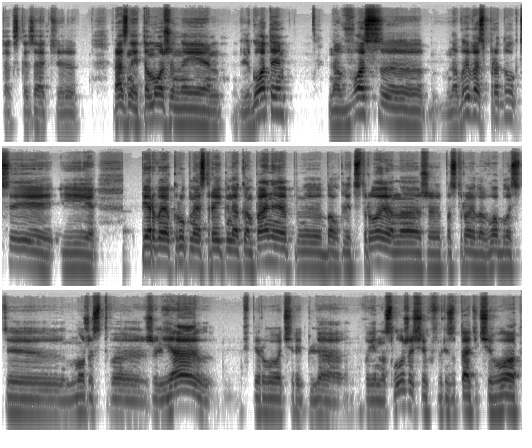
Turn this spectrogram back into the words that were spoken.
так сказать, э, разные таможенные льготы, на ввоз, э, на вывоз продукции. И первая крупная строительная компания э, Балтлитстрой, она же построила в области множество жилья, в первую очередь для военнослужащих, в результате чего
